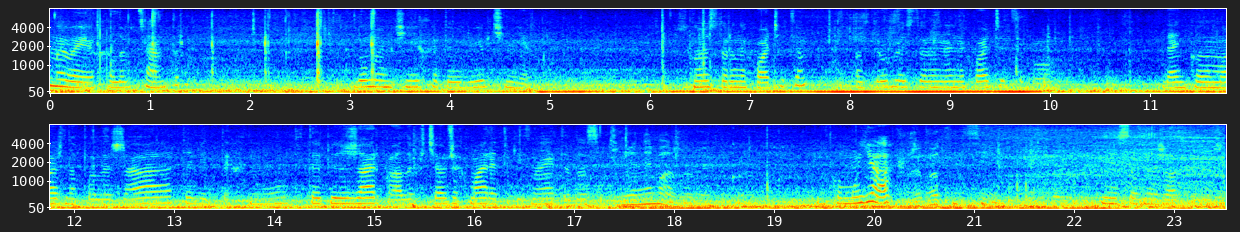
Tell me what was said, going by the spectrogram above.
Ми виїхали в центр. Думаємо, чи їхати у Львів, чи ні. З одної сторони хочеться, а з другої сторони не хочеться, бо день, коли можна полежати, віддихнути. То й плюс жарко, але хоча вже хмари такі, знаєте, досить. Вже нема жари такої. Ну, Кому як? Вже 27. Мені все одно жарко дуже.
